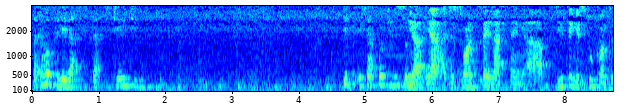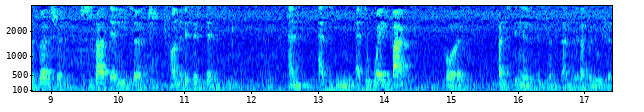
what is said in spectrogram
But hopefully that's, that's changing. Did, is that what you were saying? Yeah, yeah. I just want to say last thing. Uh, do you think it's too controversial to start a research on resistance and as as a way back for Palestinian resistance and the revolution.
